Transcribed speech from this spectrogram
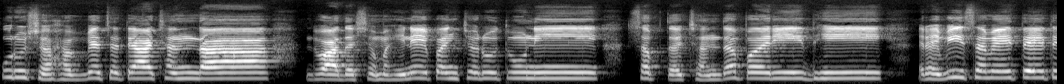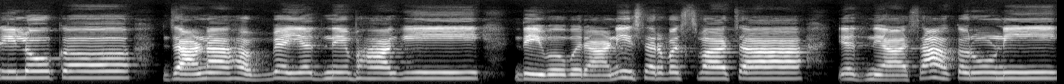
पुरुष हव्यच त्या छंदा। द्वादश महिने पंचऋतूनी। सप्तछंद परिधी। रवी सवेते त्रिलोक। जाणा हव्य यज्ञ भागी। देववराणी सर्वस्वाचा। यज्ञासा करुणी।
